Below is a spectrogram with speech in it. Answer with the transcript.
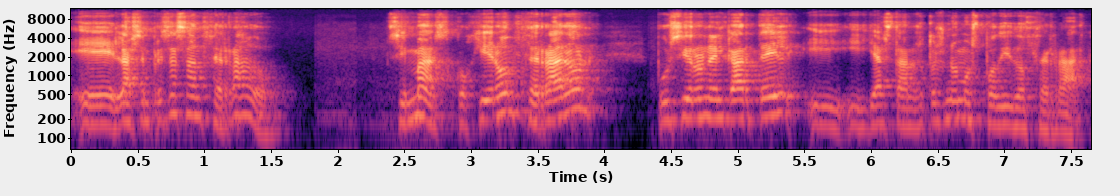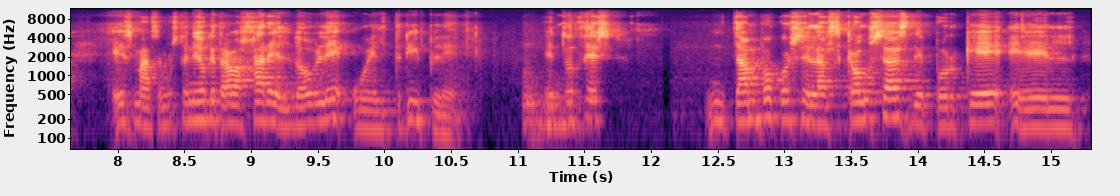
Eh, las empresas han cerrado, sin más, cogieron, cerraron, pusieron el cartel y, ya está. Nosotros no hemos podido cerrar. Es más, hemos tenido que trabajar el doble o el triple. Entonces, tampoco sé las causas de por qué el,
